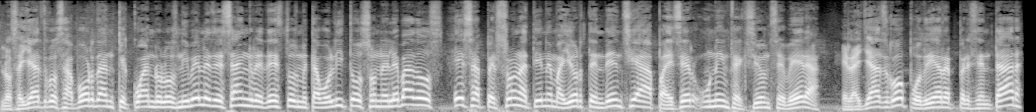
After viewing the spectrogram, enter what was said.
Los hallazgos abordan que cuando los niveles de sangre de estos metabolitos son elevados, esa persona tiene mayor tendencia a padecer una infección severa. El hallazgo podría representar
